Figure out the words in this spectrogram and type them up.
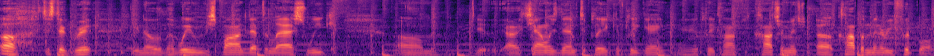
Oh, just their grit. You know, the way we responded after last week. Um, I challenged them to play a complete game and to play uh, complementary football.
